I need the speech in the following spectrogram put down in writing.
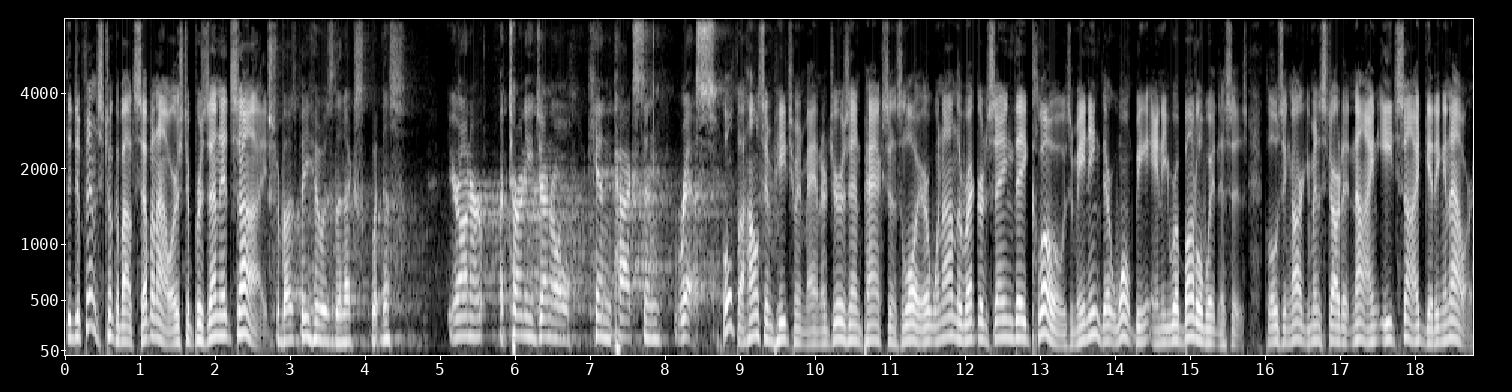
The defense took about seven hours to present its side. Mr. Busby, who is the next witness? Your Honor, Attorney General Ken Paxton Riss. Both the House impeachment managers and Paxton's lawyer went on the record saying they close, meaning there won't be any rebuttal witnesses. Closing arguments start at 9, each side getting an hour.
